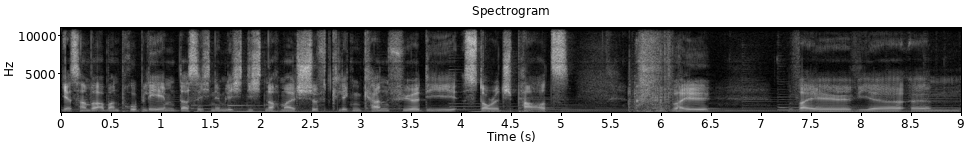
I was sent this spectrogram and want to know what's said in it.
jetzt haben wir aber ein Problem, dass ich nämlich nicht nochmal Shift klicken kann für die Storage Parts, weil, weil wir, ähm,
